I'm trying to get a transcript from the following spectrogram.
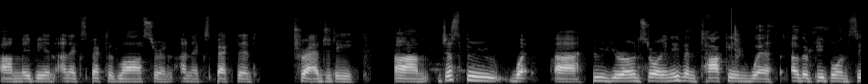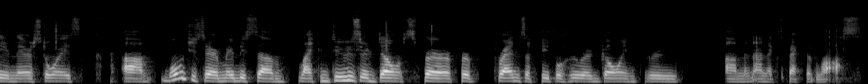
um, maybe an unexpected loss or an unexpected tragedy. Um, just through what uh, through your own story and even talking with other people and seeing their stories, um, what would you say are maybe some like do's or don'ts for for friends of people who are going through um, an unexpected loss?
